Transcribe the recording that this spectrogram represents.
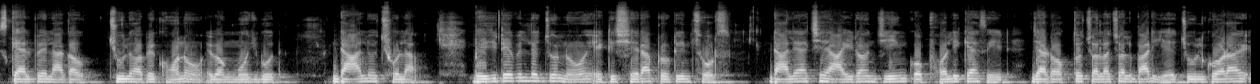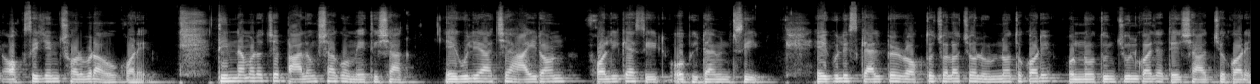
স্ক্যাল্পে লাগাও। চুল হবে ঘন এবং মজবুত। ডাল ও ছোলা। ভেজিটেবলদের জন্য এটি সেরা প্রোটিন সোর্স। ডালে আছে আয়রন, জিঙ্ক ও ফলিক অ্যাসিড যা রক্ত চলাচল বাড়িয়ে চুল গড়ায় অক্সিজেন সরবরাহ করে। তিন নম্বর হচ্ছে পালং শাক ও মেথি শাক। এগুলি আছে আয়রন, ফলিক অ্যাসিড ও ভিটামিন সি। এগুলি স্ক্যাল্পের রক্ত চলাচল উন্নত করে ও নতুন চুল গজাতে সাহায্য করে।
